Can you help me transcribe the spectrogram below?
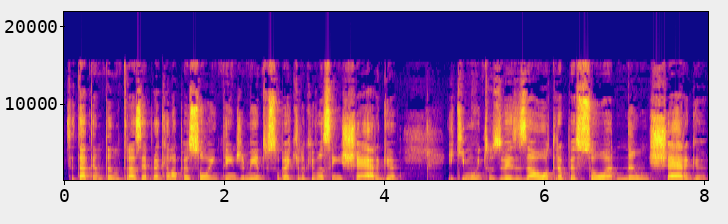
você está tentando trazer para aquela pessoa entendimento sobre aquilo que você enxerga e que muitas vezes a outra pessoa não enxerga.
